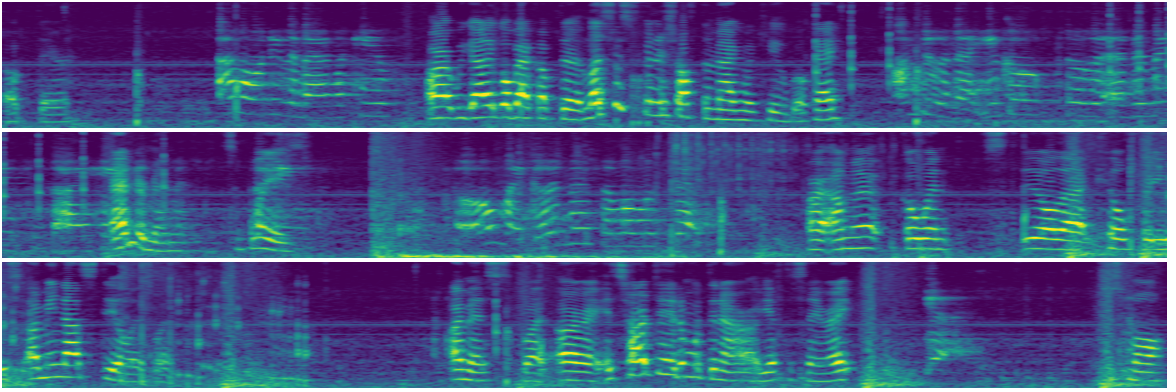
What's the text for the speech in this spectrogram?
up there. I'm holding the magma cube. Alright, we gotta go back up there. Let's just finish off the Magma Cube, okay? I'm doing that. You go to the Enderman since I hate Enderman. It's a blaze. Oh my goodness, I'm almost dead. Alright, I'm gonna go and steal that kill for you. I mean, not steal it, but. I missed, but alright. It's hard to hit him with an arrow, you have to say, right? Yeah. Too small.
